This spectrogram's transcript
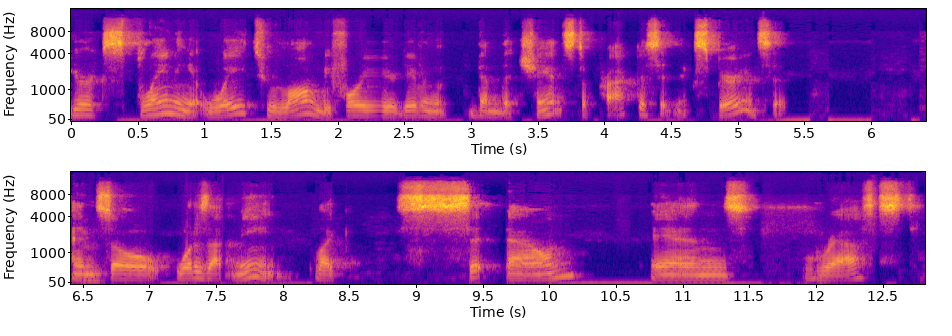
you're explaining it way too long before you're giving them the chance to practice it and experience it. And hmm. so, what does that mean? Like, sit down and rest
